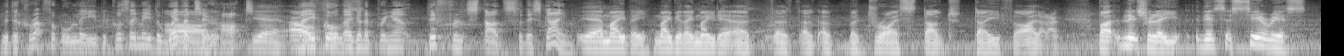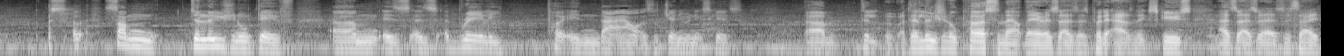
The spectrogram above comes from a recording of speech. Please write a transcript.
with the corrupt football league because they made the weather Oh, too hot. yeah. Oh, they thought they're going to bring out different studs for this game. Yeah, maybe. Maybe they made it a, a, a, a, a dry stud day for, I don't know. But literally, there's a serious, uh, some delusional div um, is, is really putting that out as a genuine excuse. Um, a delusional person out there has, has put it out as an excuse, as as, as we say.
